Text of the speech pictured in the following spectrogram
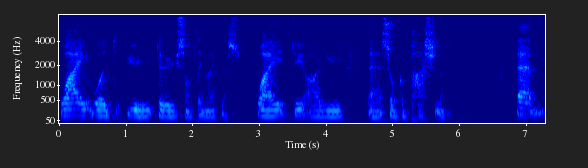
Why would you do something like this? Why do are you uh, so compassionate? Um,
